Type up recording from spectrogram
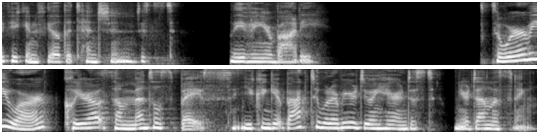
If you can feel the tension just leaving your body. So, wherever you are, clear out some mental space. You can get back to whatever you're doing here and just when you're done listening.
